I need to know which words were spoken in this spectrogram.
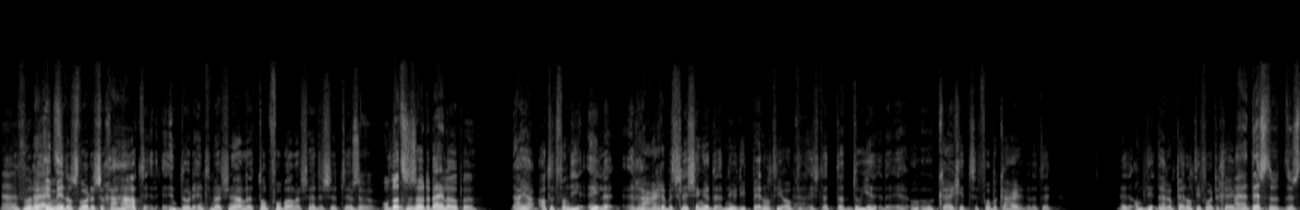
ja. eh, vooruit. inmiddels worden ze gehaat in- door de internationale topvoetballers. Hè? Dus het, eh, Hoezo? Omdat ze zo erbij lopen. nou ja, altijd van die hele rare beslissingen. De- nu die penalty ook. Ja. Dat, is, dat, dat doe je. de- Hoe, hoe krijg je het voor elkaar? Dat, eh, hè, om die, daar een penalty voor te geven. Ah ja, des te dus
